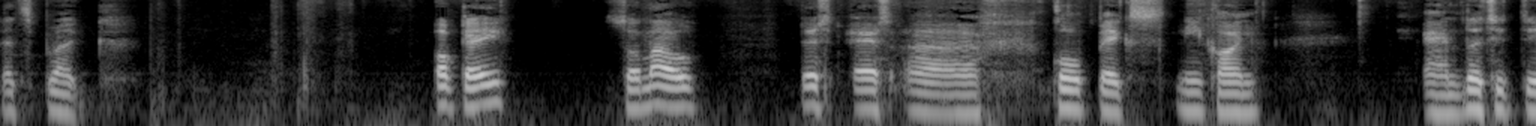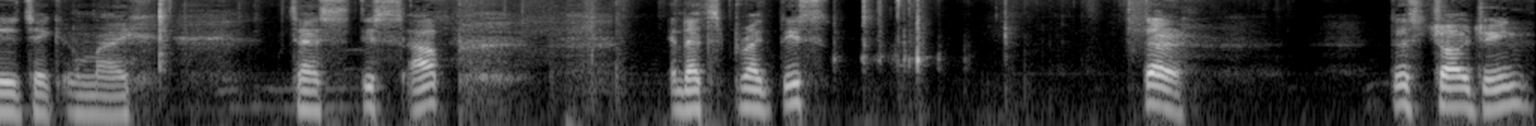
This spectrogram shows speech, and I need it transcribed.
That's break. Okay. So now this is a Coolpix Nikon. And let's take my test this up. And let's break this. There. This charging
